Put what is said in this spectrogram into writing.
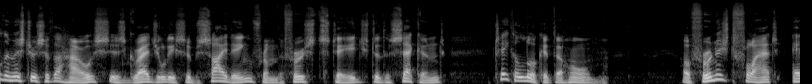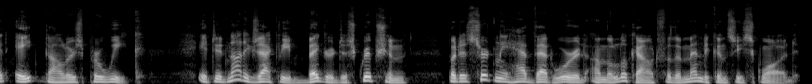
the mistress of the house is gradually subsiding from the first stage to the second, take a look at the home. A furnished flat at eight dollars per week. It did not exactly beggar description, but it certainly had that word on the lookout for the mendicancy squad.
